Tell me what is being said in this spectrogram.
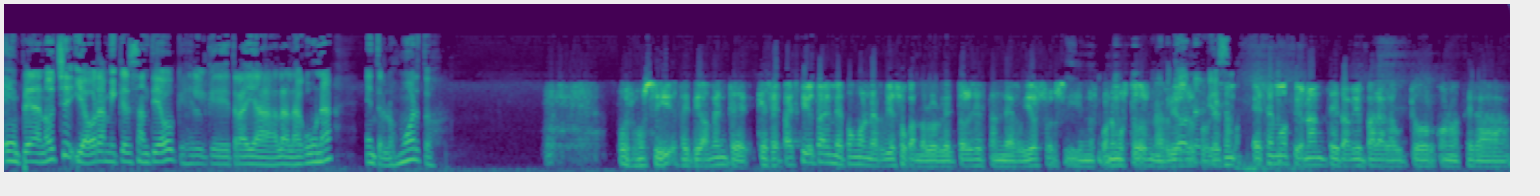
En plena noche, y ahora Miquel Santiago, que es el que trae a La Laguna, entre los muertos. Pues sí, efectivamente. Que sepáis que yo también me pongo nervioso cuando los lectores están nerviosos y nos ponemos todos nerviosos, porque es, emo- es emocionante también para el autor conocer a,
